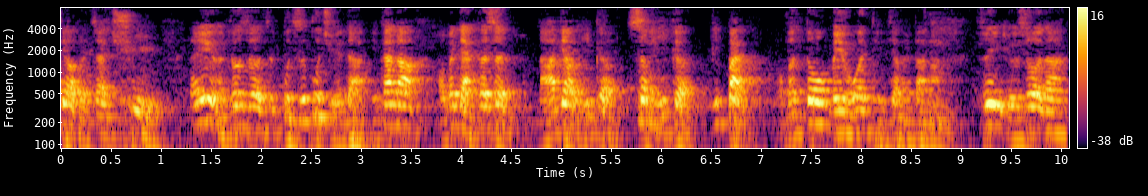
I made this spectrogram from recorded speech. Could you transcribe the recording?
掉了再去，那因为很多时候是不知不觉的。你看到我们两个肾拿掉一个，剩一个一半，我们都没有问题，这样明白吗？所以有时候呢，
